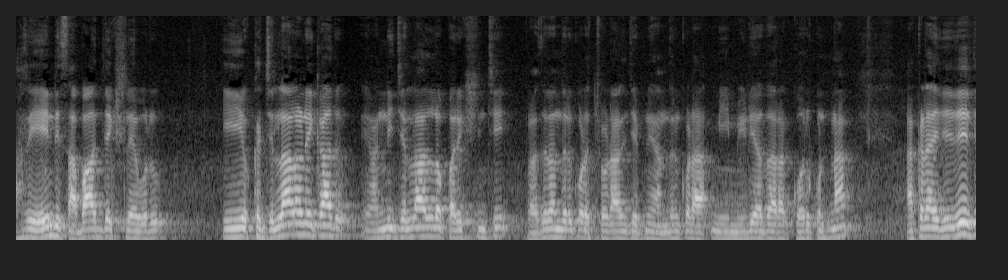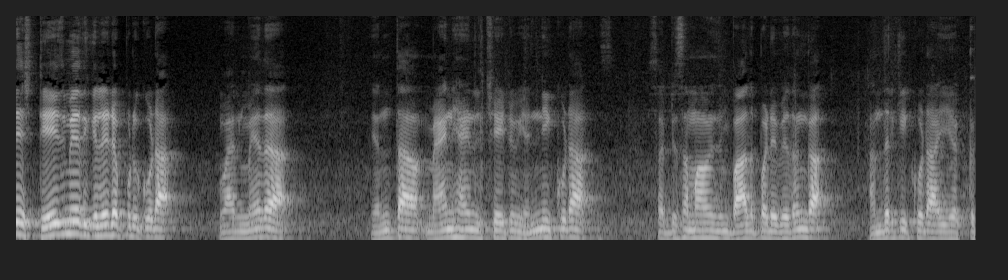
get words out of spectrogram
అసలు ఏంటి సభాధ్యక్షులు ఎవరు? ఈ యొక్క జిల్లాలోనే కాదు అన్ని జిల్లాల్లో పరీక్షించి ప్రజలందరూ కూడా చూడాలని చెప్పి నేను అందరం కూడా మీ మీడియా ద్వారా కోరుకుంటున్నా. అక్కడ ఏదైతే స్టేజ్ మీదకి వెళ్ళేటప్పుడు కూడా వారి మీద ఎంత మ్యాన్ హ్యాండిల్ చేయటం ఇవన్నీ కూడా సభ్య సమావేశం బాధపడే విధంగా అందరికీ కూడా ఈ యొక్క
